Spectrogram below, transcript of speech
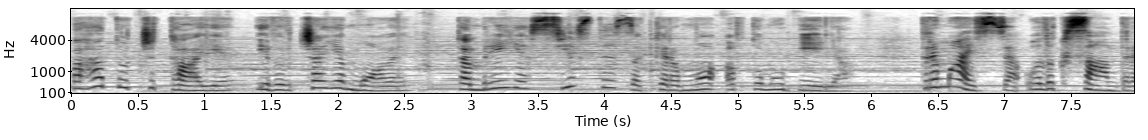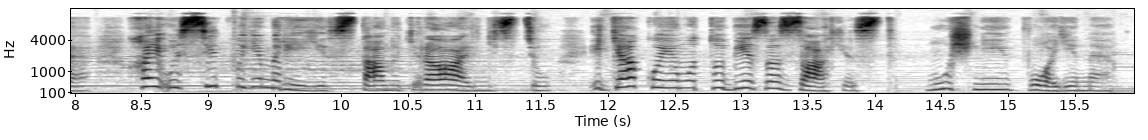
багато читає і вивчає мови та мріє сісти за кермо автомобіля. Тримайся, Олександре, хай усі твої мрії стануть реальністю, і дякуємо тобі за захист, мужній воїне.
